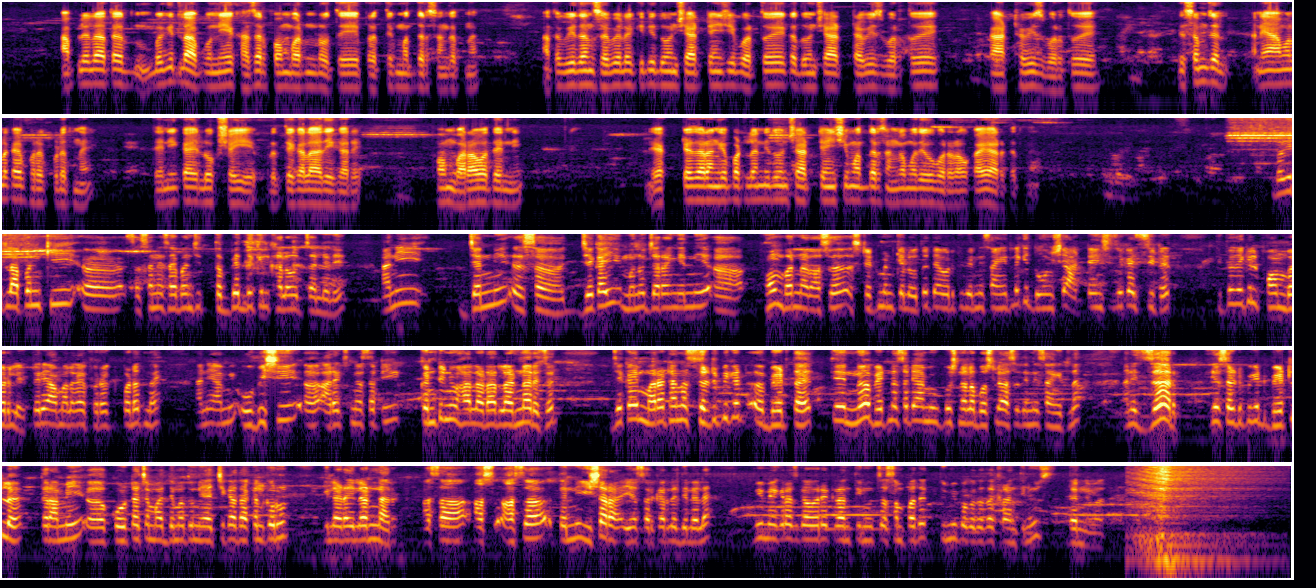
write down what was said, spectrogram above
आपल्याला आता बघितलं आपण एक हजार फॉर्म भरणार होते प्रत्येक मतदारसंघातनं. आता विधानसभेला किती? दोनशे अठ्ठ्याऐंशी भरतोय का? दोनशे अठ्ठावीस भरतोय का? अठ्ठावीस भरतोय? ते समजेल. आणि आम्हाला काय फरक पडत नाही. त्यांनी काय लोकशाही आहे प्रत्येकाला अधिकार आहे. फॉर्म भरावा त्यांनी. एकट्या जरांगे पाटलांनी दोनशे अठ्ठ्याऐंशी मतदारसंघामध्ये उभं राहावं काही हरकत नाही. बघितलं आपण की अ, ससाने साहेबांची तब्येत देखील खालावत चाललेली आहे. आणि ज्यांनी स जे काही मनोज जरांग यांनी फॉर्म भरणार असं स्टेटमेंट केलं होतं त्यावरती त्यांनी सांगितलं की दोनशे अठ्ठ्याऐंशी जे काही सीट आहेत तिथे देखील फॉर्म भरले तरी आम्हाला काही फरक पडत नाही. आणि आम्ही ओबीसी आरक्षणासाठी कंटिन्यू हा लढा लढणारच आहेत. जे काही मराठ्यांना सर्टिफिकेट भेटत आहेत ते न भेटण्यासाठी आम्ही उपोषणाला बसलो असं त्यांनी सांगितलं. आणि जर हे सर्टिफिकेट भेटलं तर आम्ही कोर्टाच्या माध्यमातून याचिका दाखल करून ही लढाई लढणार असा असं असं त्यांनी इशारा या सरकारला दिलेला आहे. मी मेघराज गावरे क्रांती न्यूजचा संपादक. तुम्ही बघत होता क्रांती न्यूज. धन्यवाद.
